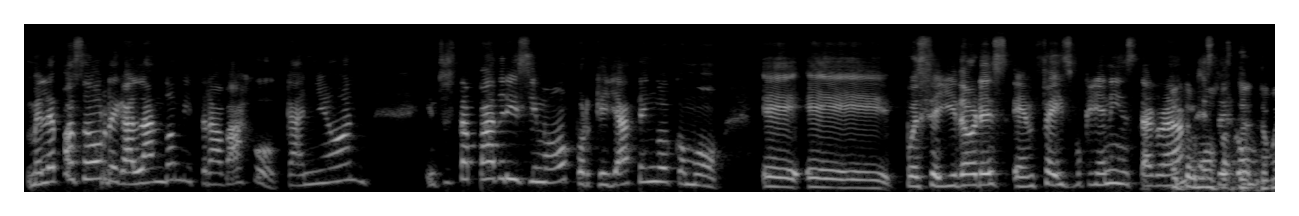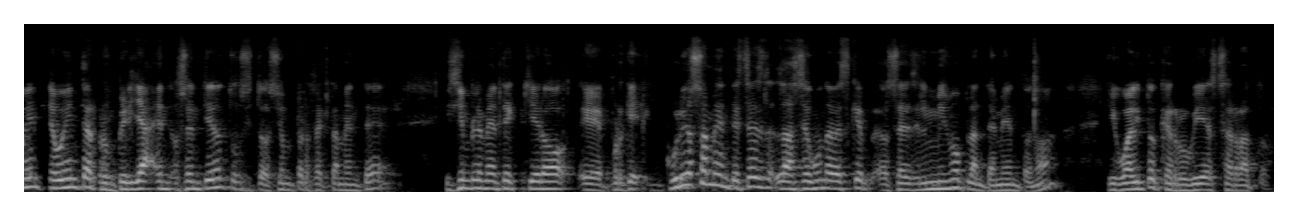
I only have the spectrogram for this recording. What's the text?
Me le he pasado regalando mi trabajo, cañón. Entonces está padrísimo porque ya tengo como eh, eh, pues seguidores en Facebook y en Instagram. Te, voy, a interrumpir ya, o sea, entiendo tu situación perfectamente y simplemente quiero, eh, porque curiosamente esta es la segunda vez que, o sea, es el mismo planteamiento, ¿no? Igualito que Rubí hace rato.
